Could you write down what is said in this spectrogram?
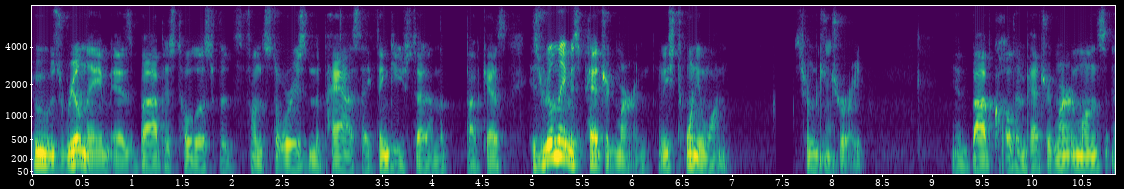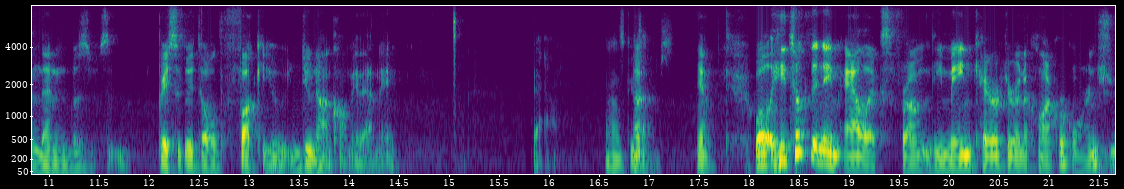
whose real name, as Bob has told us with fun stories in the past, I think you said on the podcast, his real name is Patrick Martin, and he's 21. He's from Hmm. Detroit. And Bob called him Patrick Martin once, and then was basically told, "Fuck you, do not call me that name." Yeah, that was good Uh, times. Yeah. Well, he took the name Alex from the main character in A Clockwork Orange.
